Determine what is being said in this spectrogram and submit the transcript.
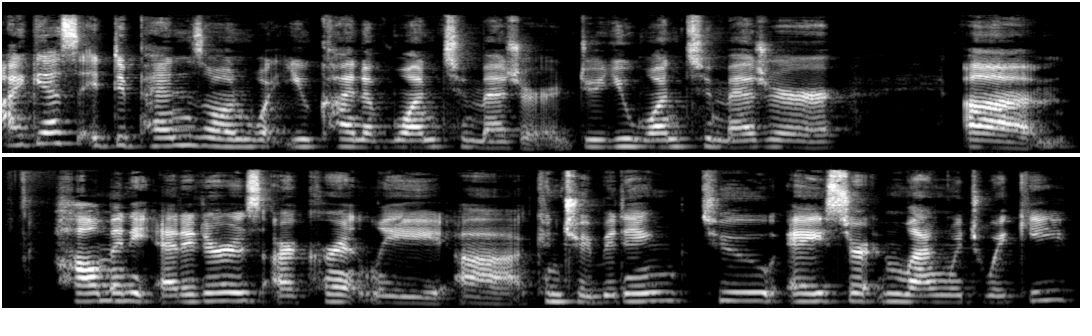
I guess it depends on what you kind of want to measure. Do you want to measure um, how many editors are currently uh, contributing to a certain language wiki?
